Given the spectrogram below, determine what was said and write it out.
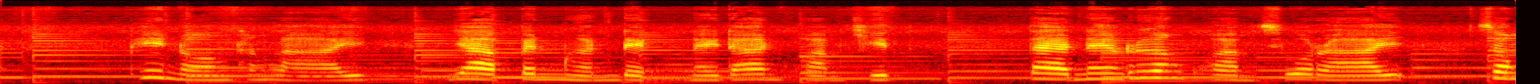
กๆ พี่น้องทั้งหลาย อย่าเป็นเหมือนเด็กในด้านความคิด แต่ในเรื่องความชั่วร้ายจง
